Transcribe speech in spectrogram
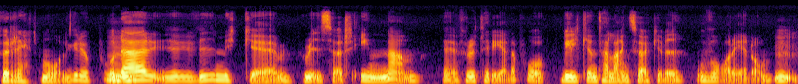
för rätt målgrupp. Och Mm. där gör vi mycket research innan eh, för att ta reda på vilken talang söker vi och var är de. Mm.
